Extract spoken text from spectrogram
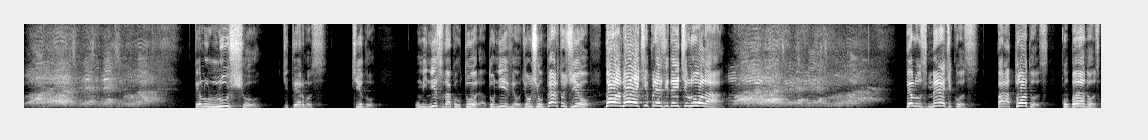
Boa noite, presidente Lula. Pelo luxo de termos tido um ministro da Cultura do nível de um Gilberto Gil. Boa noite, presidente Lula! Boa noite, presidente Lula! Pelos médicos, para todos, cubanos,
